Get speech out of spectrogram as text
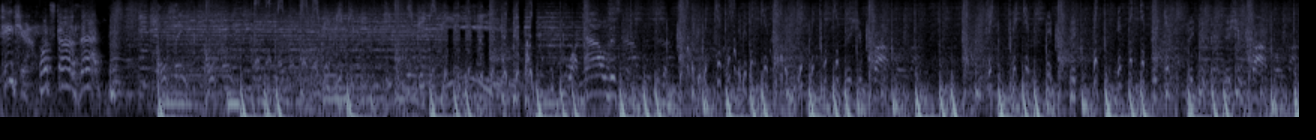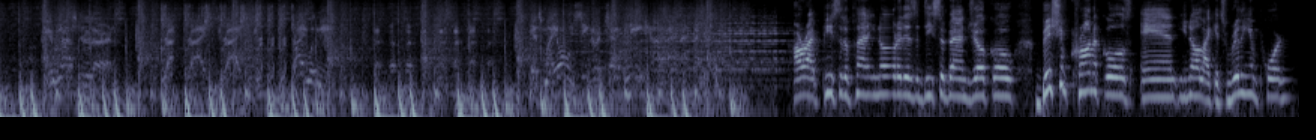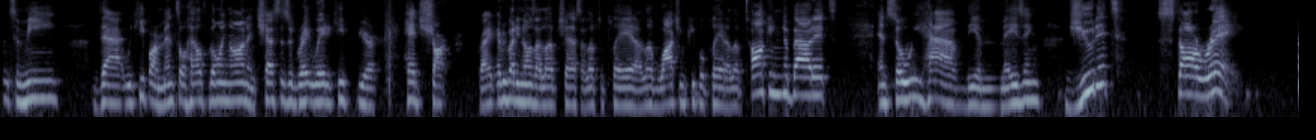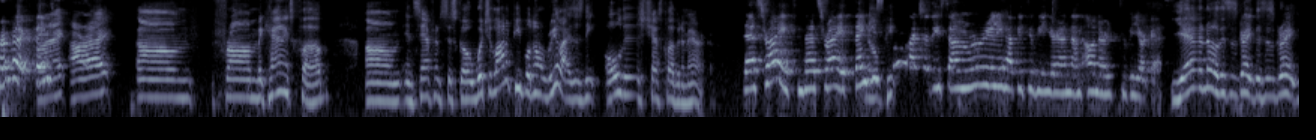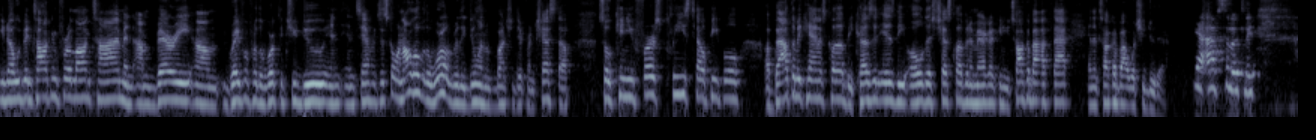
Teacher, what style is that? You are now listening to the Bishop Chronicles. Bishop Chronicles. You must learn. Right, right, right. Try with me. it's my own secret technique. All right, peace of the planet. You know what it is? Adisa Banjoko, Bishop Chronicles, and you know, like it's really important to me that we keep our mental health going on, and chess is a great way to keep your head sharp. Right? Everybody knows I love chess. I love to play it. I love watching people play it. I love talking about it. And so we have the amazing Judith Sztaray. Perfect. All Thank right, all right. Um, from Mechanics Club um, in San Francisco, which a lot of people don't realize is the oldest chess club in America. That's right. That's right. Thank You you, know, so pe- much, Adisa. I'm really happy to be here and, and honored to be your guest. Yeah, no, this is great. This is great. You know, we've been talking for a long time, and I'm very um, grateful for the work that you do in, in San Francisco and all over the world, really doing a bunch of different chess stuff. So, can you first please tell people about the Mechanics Club because it is the oldest chess club in America? Can you talk about that and then talk about what you do there? Yeah, absolutely.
